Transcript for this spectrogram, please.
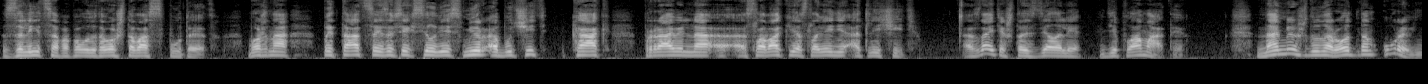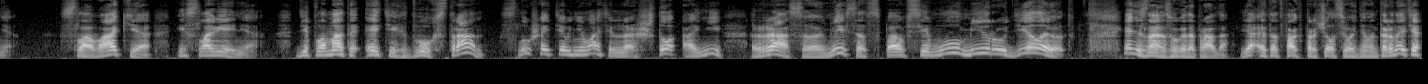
злиться по поводу того, что вас спутают. Можно пытаться изо всех сил весь мир обучить, как правильно э, э, Словакию и Словению отличить. А знаете, что сделали дипломаты? На международном уровне Словакия и Словения. Дипломаты этих двух стран, слушайте внимательно, что они раз в месяц по всему миру делают. Я не знаю, насколько это правда. Я этот факт прочел сегодня в интернете,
